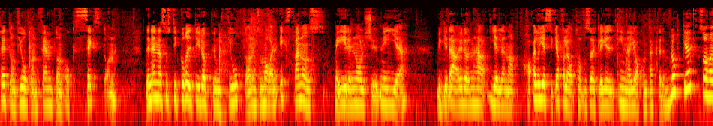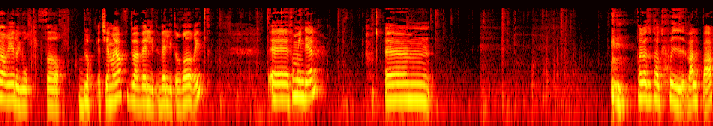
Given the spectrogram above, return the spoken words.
13, 14, 15 och 16. Den enda som sticker ut är ju då punkt 14 som har en extra annons med ID 029. Vilket är ju då den här Jelena, eller Jessica förlåt, har försökt lägga ut innan jag kontaktade Blocket. Så har jag redogjort för Blocket känner jag. för Det var väldigt, väldigt rörigt. Eh, för min del. Ehm. Um, och det var totalt sju valpar.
